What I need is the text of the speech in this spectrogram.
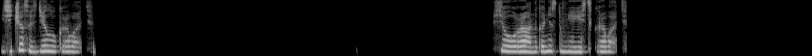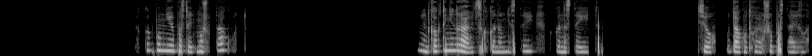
И сейчас я сделаю кровать. Все, ура, наконец-то у меня есть кровать. Так, как бы мне ее поставить? Может, так вот? Нет, как-то не нравится, как она мне стоит, как она стоит. Все, вот так вот хорошо поставила.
